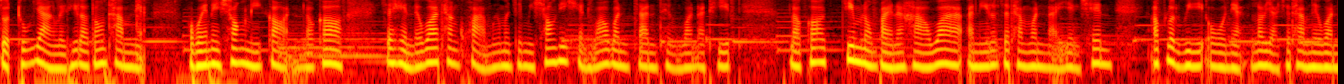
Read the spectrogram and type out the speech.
จดทุกอย่างเลยที่เราต้องทำเนี่ยเอาไว้ในช่องนี้ก่อน แล้วก็จะเห็นได้ว่าทางขวามือมันจะมีช่องที่เขียนว่าวันจันทร์ถึงวันอาทิตย์ แล้วก็จิ้มลงไปนะคะ ว่าอันนี้เราจะทำวันไหนอย่างเช่น อัปโหลดวิดีโอเนี่ยเราอยากจะทำในวัน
